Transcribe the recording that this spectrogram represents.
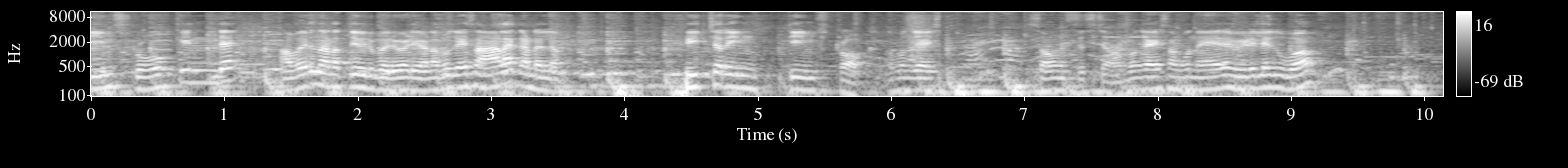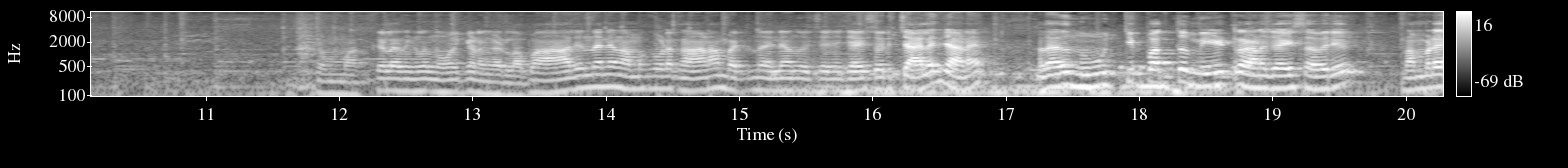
ടീം സ്ട്രോക്കിന്റെ അവർ നടത്തിയ ഒരു പരിപാടിയാണ്. അപ്പം ഗൈസ് ആളെ കണ്ടല്ലോ. ഫീച്ചറിങ് ടീം സ്ട്രോക്ക് അപ്പം ഗൈസ് സൗണ്ട് സിസ്റ്റം അപ്പം ഗൈസ് നമുക്ക് നേരെ വീട്ടിലേക്ക് പോവാം. മക്കളെ നിങ്ങൾ നോക്കണം കേട്ടോ. അപ്പോൾ ആദ്യം തന്നെ നമുക്ക് ഇവിടെ കാണാൻ പറ്റുന്നത് എന്നാന്ന് വെച്ച് കഴിഞ്ഞാൽ ഗൈസ് ഒരു ചലഞ്ചാണ് അതായത് നൂറ്റിപ്പത്ത് മീറ്റർ ആണ് ഗൈസ് അവർ നമ്മുടെ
